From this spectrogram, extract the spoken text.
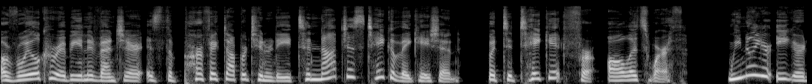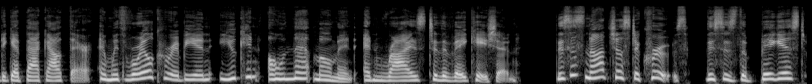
A Royal Caribbean adventure is the perfect opportunity to not just take a vacation, but to take it for all it's worth. We know you're eager to get back out there, and with Royal Caribbean, you can own that moment and rise to the vacation. This is not just a cruise. This is the biggest,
